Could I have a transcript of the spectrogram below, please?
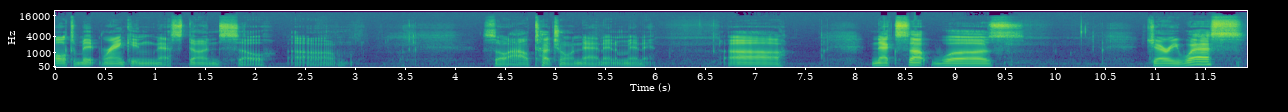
ultimate ranking that's done. So, um, so I'll touch on that in a minute. Uh, next up was Jerry West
